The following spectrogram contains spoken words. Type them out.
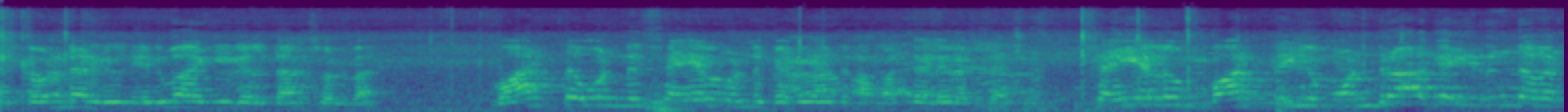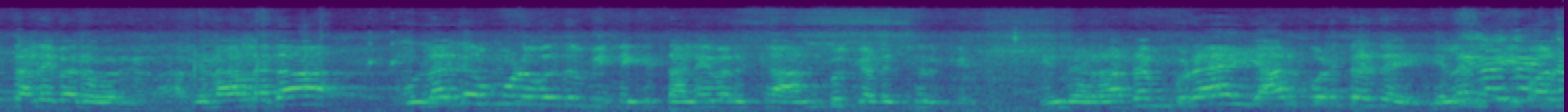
என் தொண்டர்கள் நிர்வாகிகள் தான் சொல்வார். வார்த்தை ஒண்ணு செயல் ஒண்ணு கிடையாது நம்ம தலைவர் செயலும் வார்த்தையும் ஒன்றாக இருந்தவர் தலைவர் அவர்கள். அதனாலதான் உலகம் முழுவதும் இன்னைக்கு தலைவருக்கு அன்பு கிடைச்சிருக்கு. இந்த ரதம் கூட யார் கொடுத்தது? இலங்கை வாழ்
